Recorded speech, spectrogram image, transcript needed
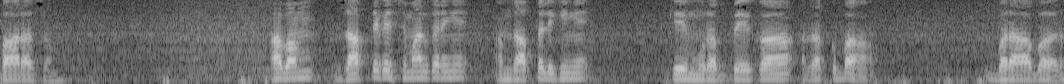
बारह सौ। अब हम जबते का इस्तेमाल करेंगे, हम जबता लिखेंगे कि मुरबे का रकबा बराबर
